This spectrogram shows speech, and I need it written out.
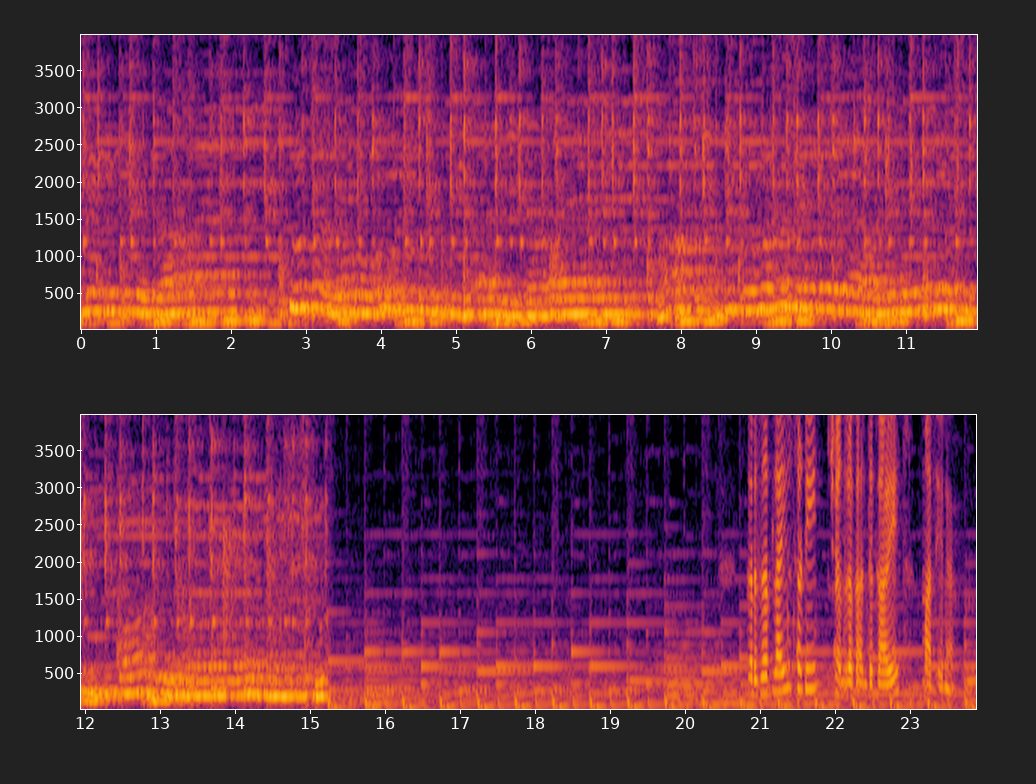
कर्जत लाईव्हसाठी चंद्रकांत काळे माथेरान.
